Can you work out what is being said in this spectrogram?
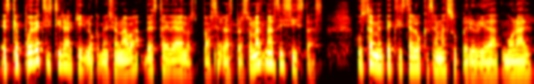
Es que puede existir aquí lo que mencionaba de esta idea pas- las personas narcisistas. Justamente existe algo que se llama superioridad moral.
